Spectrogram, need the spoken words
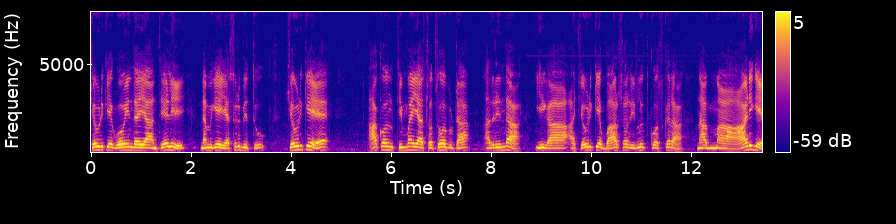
ಚೌಡಿಕೆ ಗೋವಿಂದಯ್ಯ ಅಂಥೇಳಿ ನಮಗೆ ಹೆಸರು ಬಿತ್ತು. ಚೌಡಿಕೆ ಹಾಕೊಂಡು ತಿಮ್ಮಯ್ಯ ಸತ್ತು ಹೋಗ್ಬಿಟ್ಟ. ಅದರಿಂದ ಈಗ ಆ ಚೌಡಿಕೆ ಬಾರಿಸೋರು ಇಲ್ಲದಕ್ಕೋಸ್ಕರ ನಮ್ಮ ಹಾಡಿಗೆ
